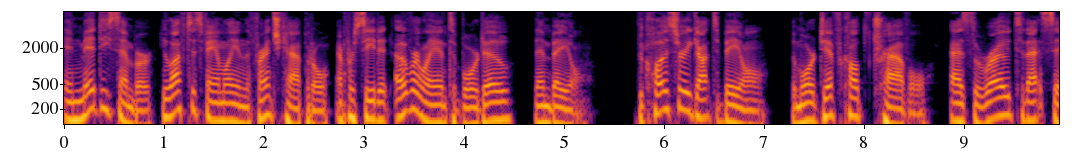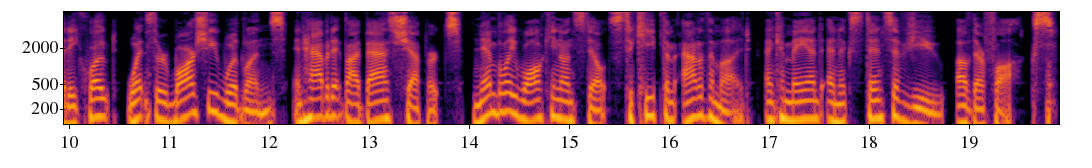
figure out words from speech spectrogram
In mid December, he left his family in the French capital and proceeded overland to Bordeaux, then Bayonne. The closer he got to Bayonne, the more difficult to travel, as the road to that city, quote, went through marshy woodlands inhabited by Basque shepherds, nimbly walking on stilts to keep them out of the mud and command an extensive view of their flocks.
